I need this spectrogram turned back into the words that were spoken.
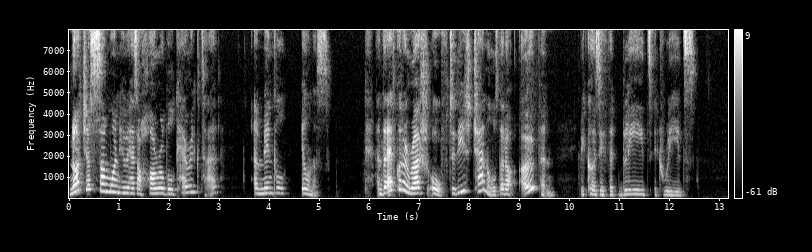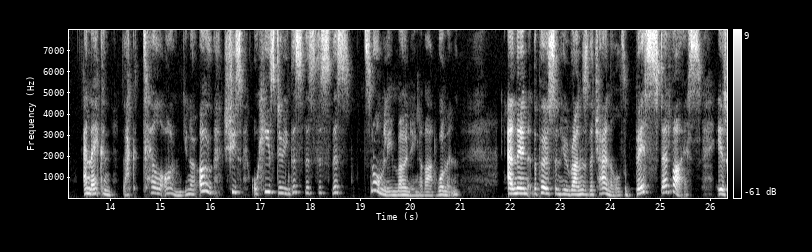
not just someone who has a horrible character, a mental illness. And they've got to rush off to these channels that are open because if it bleeds, it reads. And they can like tell on, you know, oh, she's or he's doing this, this, this, this. It's normally moaning about women. And then the person who runs the channels, best advice is,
